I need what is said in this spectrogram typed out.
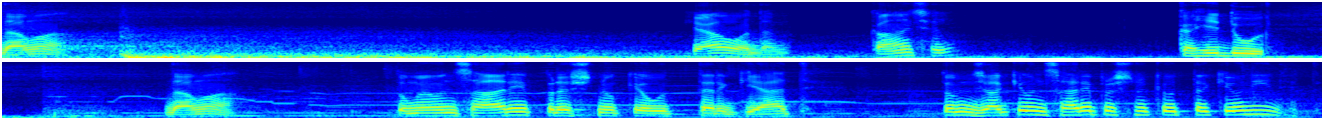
दामा क्या हुआ दम? कहाँ चले कहीं दूर। दामा तुम्हें उन सारे प्रश्नों के उत्तर ज्ञात है। तुम जाके उन सारे प्रश्नों के उत्तर क्यों नहीं देते?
